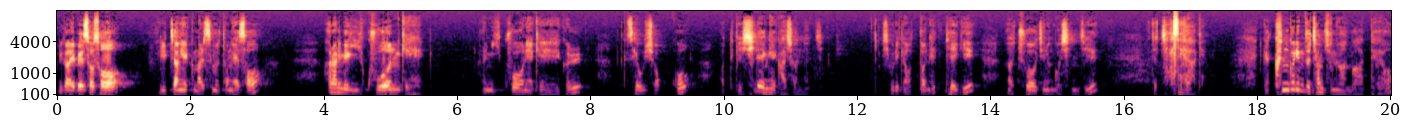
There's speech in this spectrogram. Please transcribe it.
우리가 에베소서 1장의 그 말씀을 통해서 하나님의 이 구원 계획, 하나님 이 구원의 계획을 어떻게 세우셨고 어떻게 실행해 가셨는지, 우리에게 어떤 혜택이 어, 주어지는 것인지 이제 자세하게. 그러니까 큰 그림도 참 중요한 것 같아요.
